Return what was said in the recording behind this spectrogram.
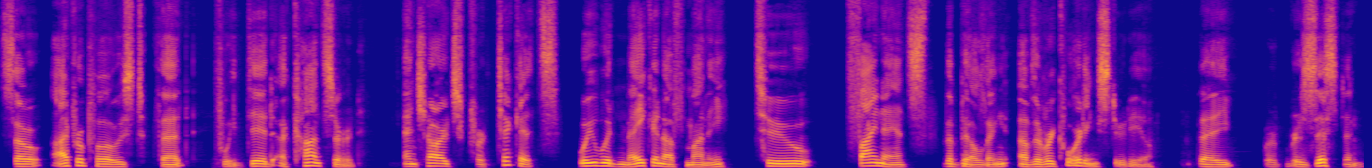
So I proposed that if we did a concert and charged for tickets, we would make enough money to finance the building of the recording studio. They were resistant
